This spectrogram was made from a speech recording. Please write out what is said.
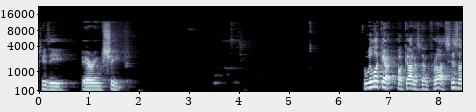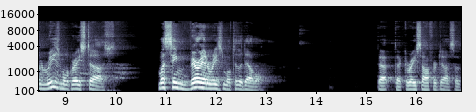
to the erring sheep? When we look at what God has done for us, his unreasonable grace to us must seem very unreasonable to the devil. That, that grace offered to us of,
